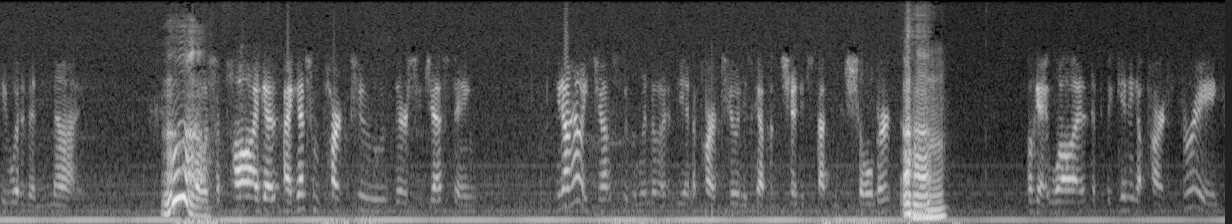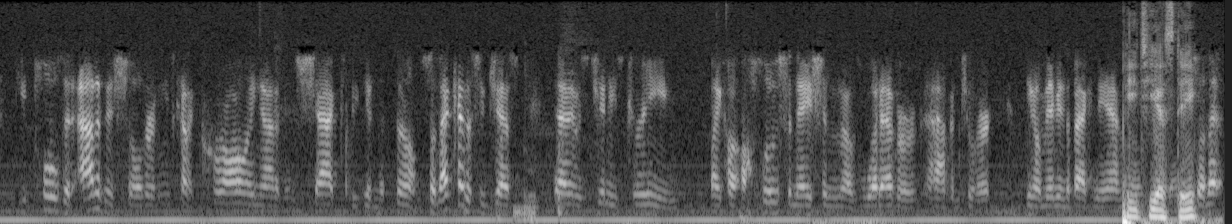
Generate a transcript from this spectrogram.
he would have been nine. Oh, So, so Paul, I guess, I guess in part two, they're suggesting, you know how he jumps through the window at the end of part two, and he's got the shit he's stuck in his shoulder. uh huh. Mm-hmm. Okay, well, at the beginning of part three, he pulls it out of his shoulder, and he's kind of crawling out of his shack to begin the film. So that kind of suggests that it was Ginny's dream, like a, a hallucination of whatever happened to her. You know, maybe in the back of the ambulance. PTSD. So that.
